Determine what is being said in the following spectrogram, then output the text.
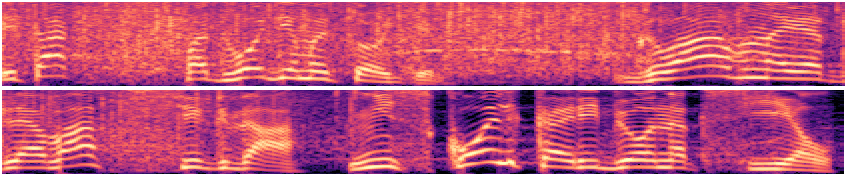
Итак, подводим итоги. Главное для вас всегда не сколько ребенок съел,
